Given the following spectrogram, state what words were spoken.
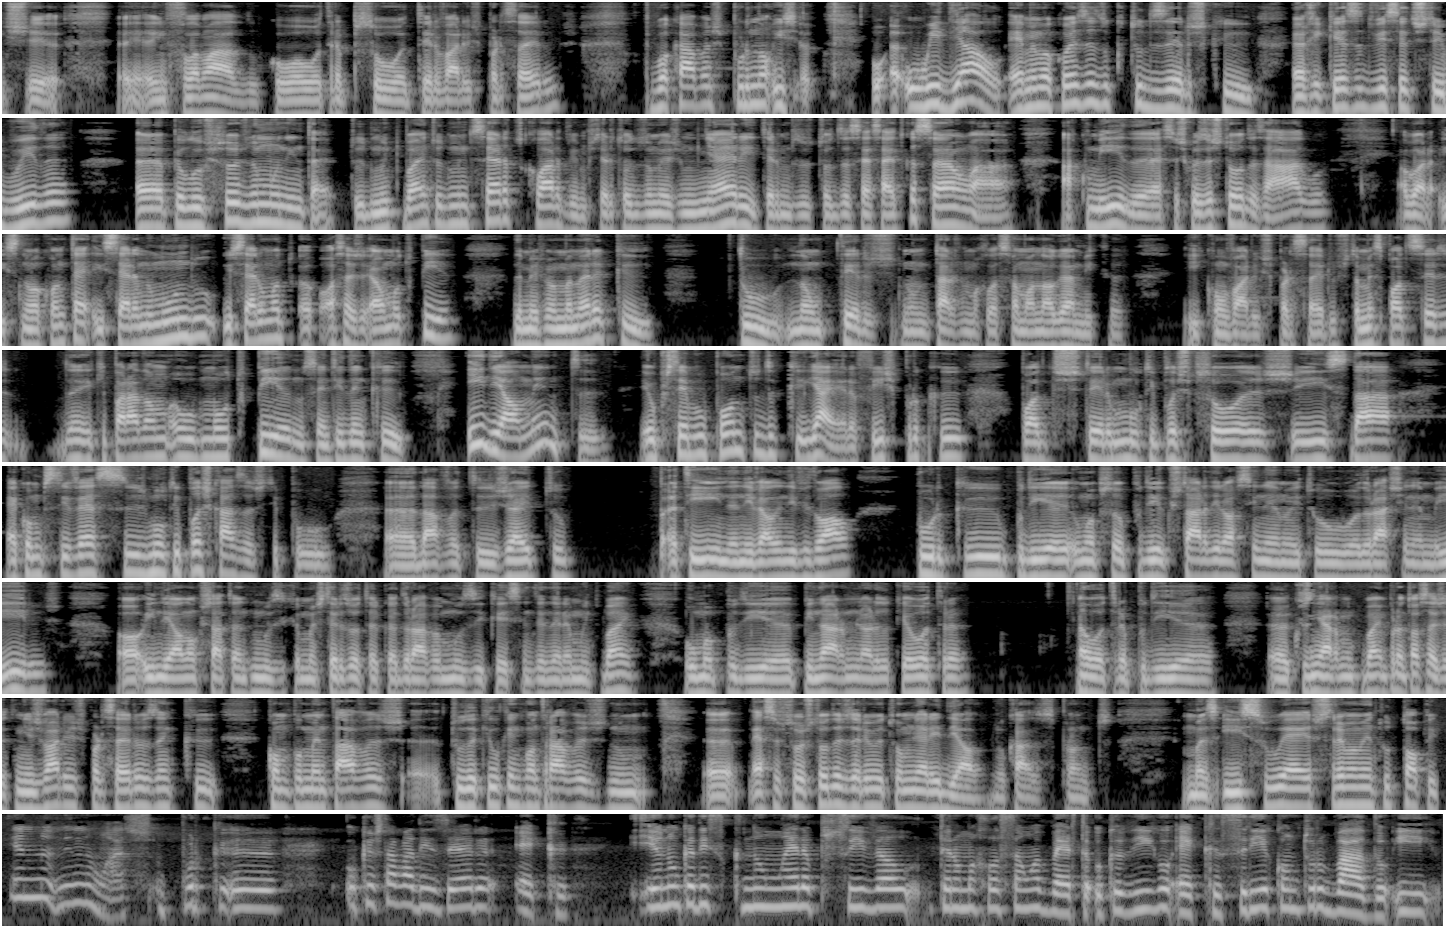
eh, inflamado com a outra pessoa ter vários parceiros, tu acabas por não. o ideal é a mesma coisa do que tu dizeres que a riqueza devia ser distribuída uh, pelas pessoas do mundo inteiro. Tudo muito bem, tudo muito certo. Claro, devíamos ter todos o mesmo dinheiro e termos todos acesso à educação, à, à comida, essas coisas todas, à água. Agora, isso não acontece. Isso era no mundo, isso era uma, ou seja, é uma utopia. Da mesma maneira que tu não teres, não estares numa relação monogâmica e com vários parceiros, também se pode ser equiparado a uma, uma utopia, no sentido em que, idealmente, eu percebo o ponto de que, ah, era fixe porque podes ter múltiplas pessoas e isso dá. É como se tivesses múltiplas casas, tipo, uh, dava-te jeito a ti, a nível individual, porque podia, uma pessoa podia gostar de ir ao cinema e tu adorar cinema e ires, ou ainda ela não gostar tanto de música, mas teres outra que adorava música e se entenderem muito bem, uma podia pinar melhor do que a outra, a outra podia cozinhar muito bem, pronto, ou seja, tinhas vários parceiros em que complementavas uh, tudo aquilo que encontravas. uh, essas pessoas todas dariam a tua mulher ideal, no caso, pronto. Mas isso é extremamente utópico. Eu não, eu não acho, porque o que eu estava a dizer é que eu nunca disse que não era possível ter uma relação aberta. O que eu digo é que seria conturbado e,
